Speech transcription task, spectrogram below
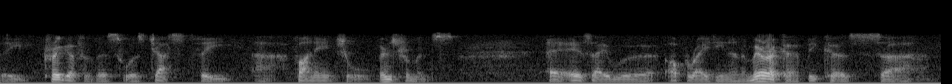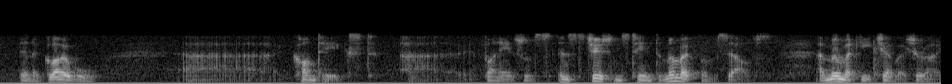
the trigger for this was just the uh, financial instruments as they were operating in America because uh, in a global uh, context, uh, financial institutions tend to mimic themselves, uh, mimic each other, should I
